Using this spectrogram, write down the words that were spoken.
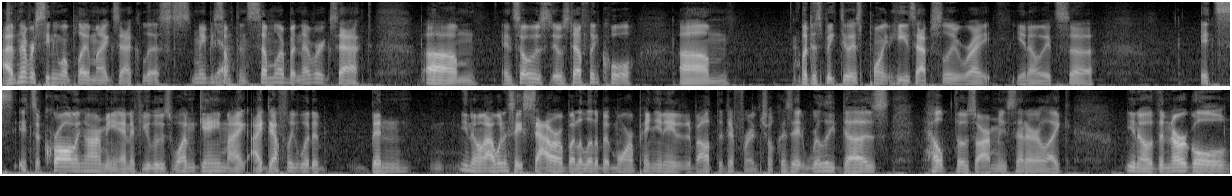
I've never seen anyone play my exact lists. Maybe Yeah. something similar, but never exact. Um, and so it was it was definitely cool. Um, but to speak to his point, he's absolutely right. You know, it's uh, it's it's a crawling army, and if you lose one game, I I definitely would have been. You know, I wouldn't say sour, but a little bit more opinionated about the differential because it really does help those armies that are like, you know, the Nurgle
